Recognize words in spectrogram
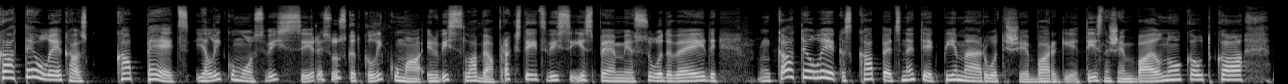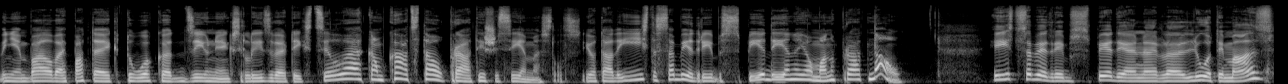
Kā tev liekas? Kāpēc, ja likumos viss ir, es uzskatu, ka likumā ir viss labi aprakstīts, visi iespējamie soda veidi. Kā tev liekas, kāpēc netiek piemēroti šie bargie? Tiesnešiem bail no kaut kā, viņiem bail vai pateikt to, ka dzīvnieks ir līdzvērtīgs cilvēkam. Kāds tavuprāt ir šis iemesls? Jo tāda īsta sabiedrības spiediena jau, manuprāt, nav. Īsti sabiedrības spiediena ir eh, ļoti maz,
